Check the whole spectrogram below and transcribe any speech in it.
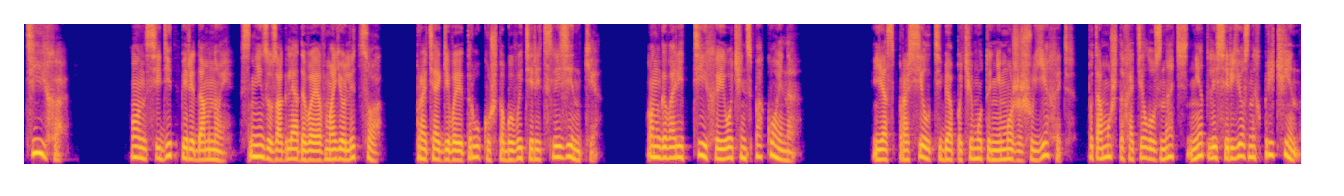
Тихо. Он сидит передо мной, снизу заглядывая в мое лицо, протягивает руку, чтобы вытереть слезинки. Он говорит тихо и очень спокойно. Я спросил тебя, почему ты не можешь уехать, потому что хотел узнать, нет ли серьезных причин,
